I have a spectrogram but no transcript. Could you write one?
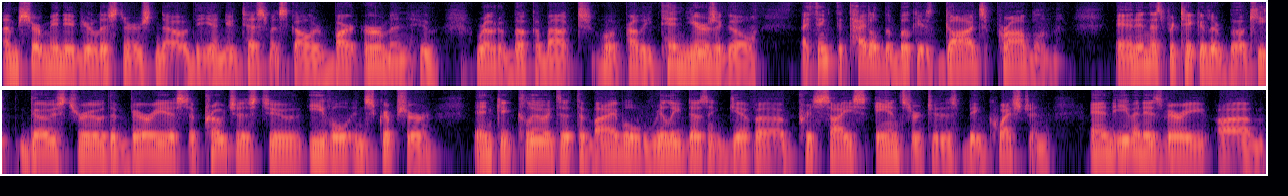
I'm sure many of your listeners know the uh, New Testament scholar Bart Ehrman, who wrote a book about well, probably ten years ago. I think the title of the book is God's Problem, and in this particular book, he goes through the various approaches to evil in Scripture and concludes that the Bible really doesn't give a precise answer to this big question and even is very um,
